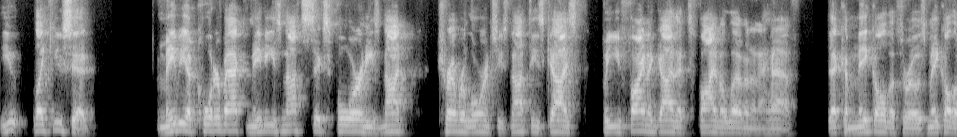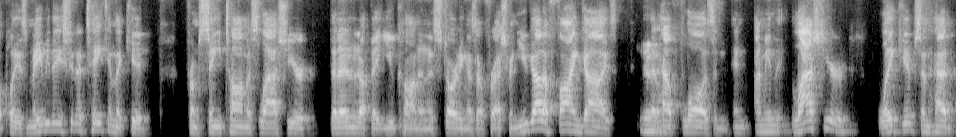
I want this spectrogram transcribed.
you, like you said, maybe a quarterback, maybe he's not six four and he's not Trevor Lawrence, he's not these guys, but you find a guy that's 5'11 and a half that can make all the throws, make all the plays. Maybe they should have taken the kid from St. Thomas last year that ended up at UConn and is starting as a freshman. You got to find guys Yeah. that have flaws. And and I mean, last year, Lake Gibson had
